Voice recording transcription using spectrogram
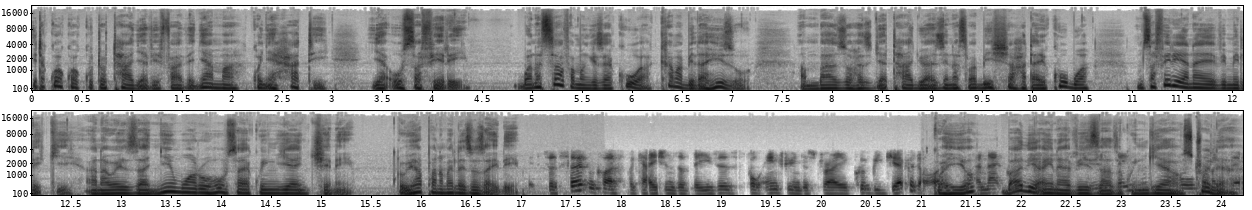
itakuwa kwa kutotaja vifaa vya nyama kwenye hati ya usafiri. Bwana Saf ameongezea kuwa kama bidhaa hizo ambazo hazijatajwa zinasababisha hatari kubwa, msafiri anayevimiliki anaweza nyimwa ruhusa ya kuingia nchini. Huyu hapa na maelezo zaidi. So certain classifications of visas for entry into Australia could be jeopardized. Kwa hiyo baadhi ya aina ya viza za kuingia Australia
